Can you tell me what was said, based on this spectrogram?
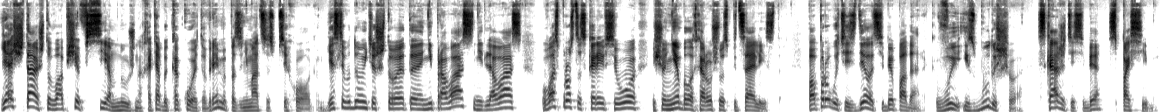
Я считаю, что вообще всем нужно хотя бы какое-то время позаниматься с психологом. Если вы думаете, что это не про вас, не для вас, у вас просто, скорее всего, еще не было хорошего специалиста. Попробуйте сделать себе подарок. Вы из будущего скажете себе спасибо.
